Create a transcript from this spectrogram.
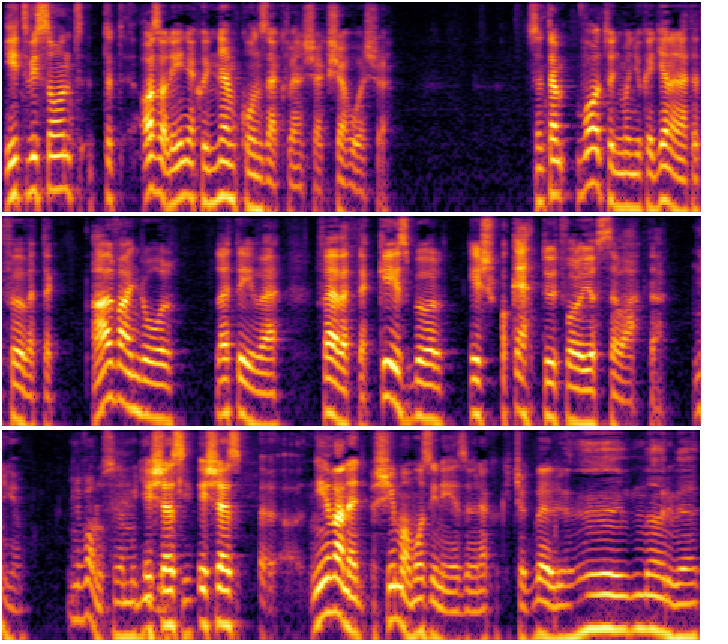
Itt viszont tehát az a lényeg, hogy nem konzekvensek sehol se. Szerintem volt, hogy mondjuk egy jelenetet felvettek állványról, letéve, felvettek kézből, és a kettőt valahogy összevágták. Igen. Valószínűleg úgy És ez, ki. és ez ö, nyilván egy sima mozinézőnek, aki csak beül, "Hű, Marvel,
